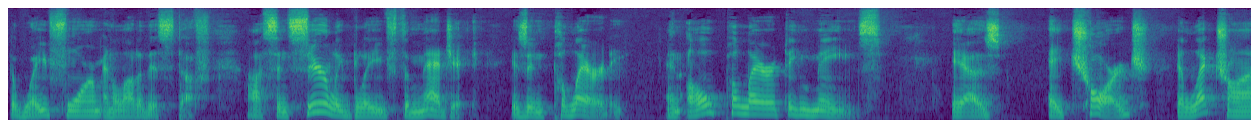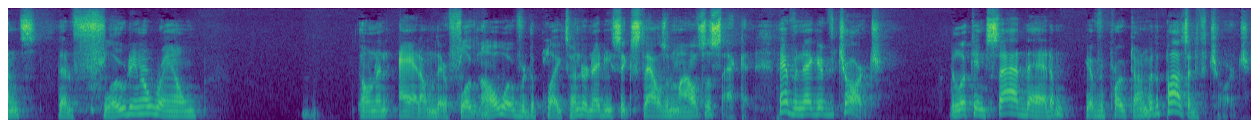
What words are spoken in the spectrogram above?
the waveform and a lot of this stuff. I sincerely believe the magic is in polarity. And all polarity means is a charge, electrons that are floating around on an atom. They're floating all over the place, 186,000 miles a second. They have a negative charge. You look inside the atom, you have a proton with a positive charge.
